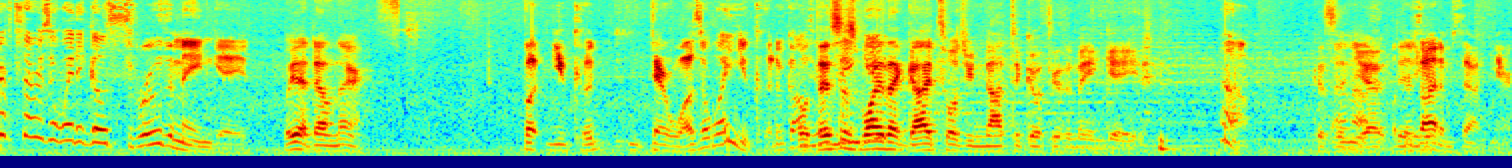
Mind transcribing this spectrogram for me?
if there was a way to go through the main gate. Well, yeah, down there. But you could. There was a way you could have gone. Well, this is why gate? that guy told you not to go through the main gate. Oh, Because then know. you, then there's you items down here,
